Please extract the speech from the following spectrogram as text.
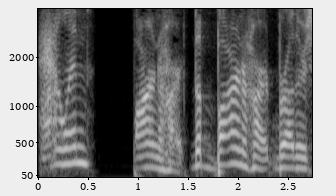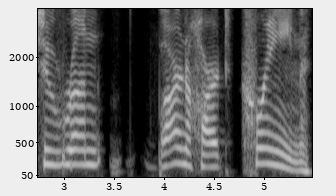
Alan Barnhart, the Barnhart brothers who run Barnhart Crane.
